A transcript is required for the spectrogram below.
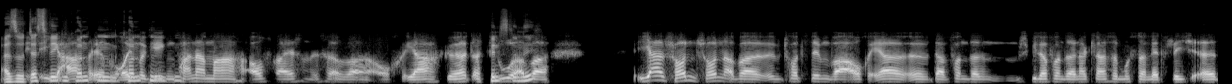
Also deswegen ja, konnten Räume konnten, gegen Panama aufreißen ist aber auch ja gehört dazu, aber ja, schon, schon, aber äh, trotzdem war auch er äh, davon dann Spieler von seiner Klasse muss dann letztlich äh,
